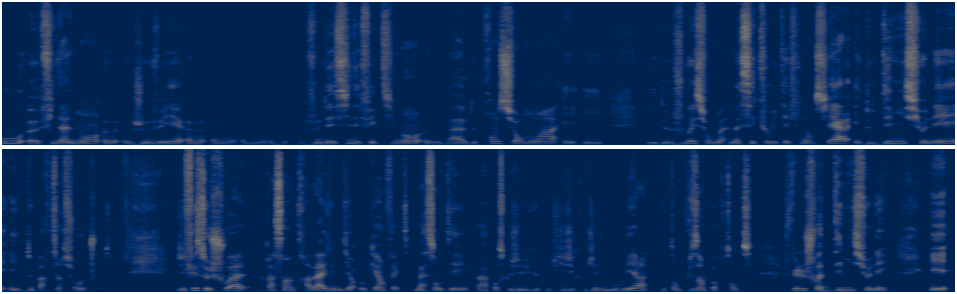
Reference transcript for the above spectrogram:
où finalement je vais, je décide effectivement bah, de prendre sur moi et, de jouer sur ma, sécurité financière et de démissionner et de partir sur autre chose. J'ai fait ce choix grâce à un travail de me dire ok en fait ma santé par rapport à ce que j'ai vécu comme je dis j'ai cru que j'allais mourir étant plus importante, je fais le choix de démissionner et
